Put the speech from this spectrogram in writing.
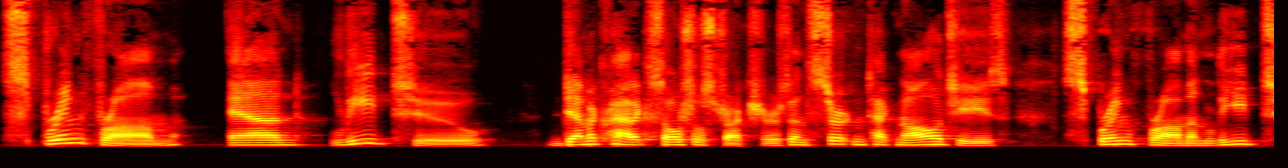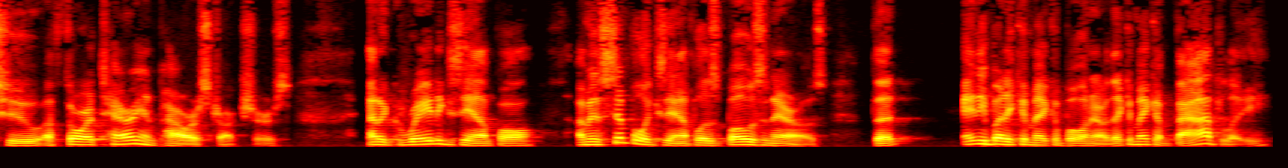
spring from and lead to democratic social structures, and certain technologies spring from and lead to authoritarian power structures. And a great example, I mean, a simple example is bows and arrows that anybody can make a bow and arrow. They can make it badly,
